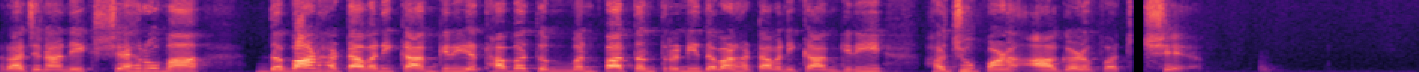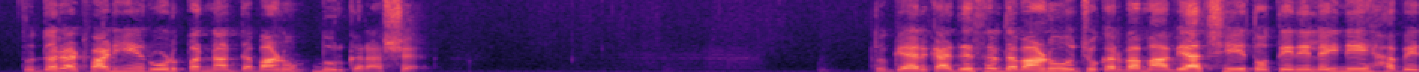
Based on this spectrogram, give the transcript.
રાજ્યના અનેક શહેરોમાં દબાણ હટાવવાની કામગીરી યથાવત મનપા તંત્રની દબાણ હટાવવાની કામગીરી હજુ પણ આગળ વધશે. તો દર અઠવાડિયે રોડ પરના દબાણો દૂર કરાશે. તો ગેરકાયદેસર દબાણો જો કરવામાં આવ્યા છે, તો તેને લઈને હવે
